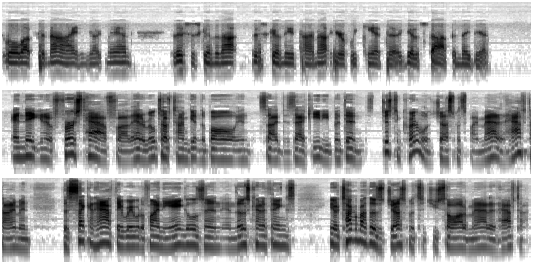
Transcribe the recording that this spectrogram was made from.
roll up to nine, and you're like, man, this is going to not, this is going to need a timeout here if we can't uh, get a stop, and they did. And Nate, you know, first half uh, they had a real tough time getting the ball inside to Zach Edey, but then just incredible adjustments by Matt at halftime. And the second half they were able to find the angles and and those kind of things. You know, talk about those adjustments that you saw out of Matt at halftime.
